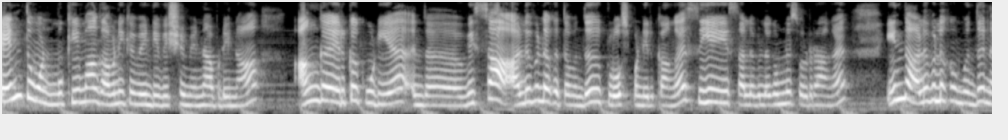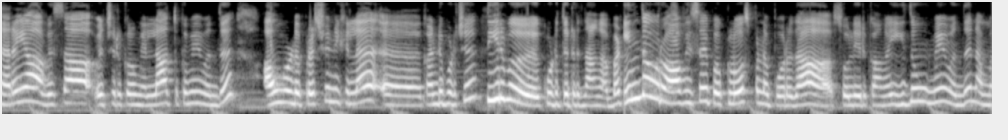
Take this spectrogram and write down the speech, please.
டென்த் ஒன் முக்கியமாக கவனிக்க வேண்டிய விஷயம் என்ன அப்படின்னா அங்கே இருக்கக்கூடிய இந்த விசா அலுவலகத்தை வந்து க்ளோஸ் பண்ணியிருக்காங்க சிஐஎஸ் அலுவலகம்னு சொல்கிறாங்க இந்த அலுவலகம் வந்து நிறையா விசா வச்சுருக்கவங்க எல்லாத்துக்குமே வந்து அவங்களோட பிரச்சனைகளை கண்டுபிடிச்சி தீர்வு கொடுத்துட்டு இருந்தாங்க. பட் இந்த ஒரு ஆஃபீஸை இப்போ க்ளோஸ் பண்ண போகிறதா சொல்லியிருக்காங்க. இதுவுமே வந்து நம்ம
